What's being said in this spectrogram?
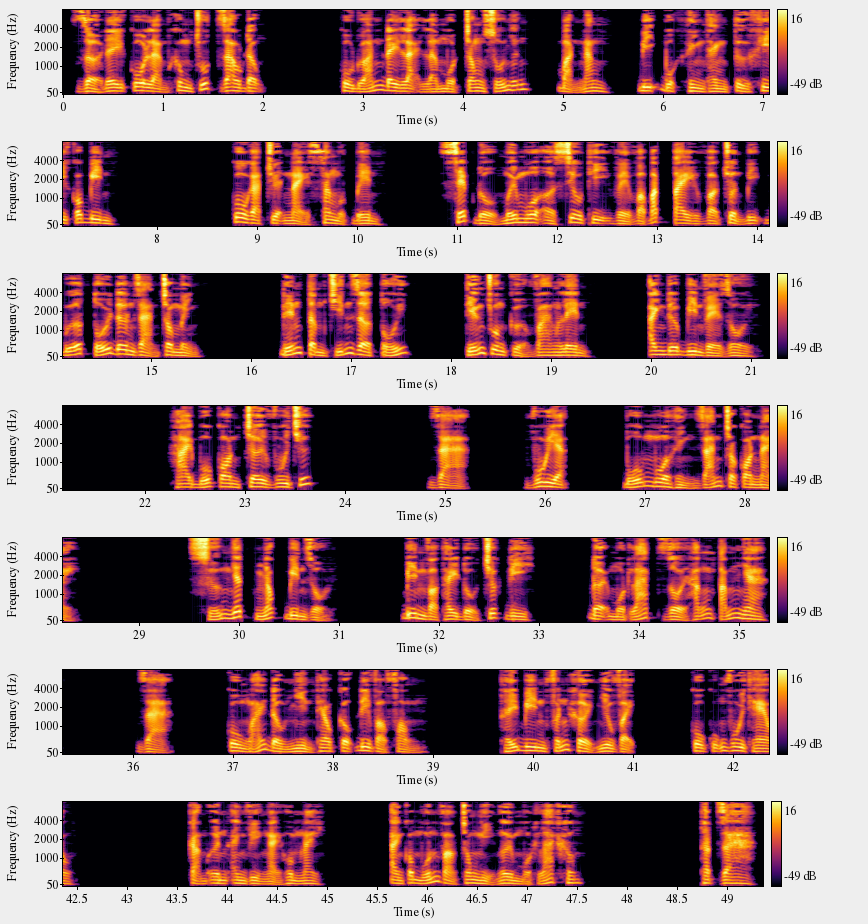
Giờ đây cô làm không chút dao động, Cô đoán đây lại là một trong số những bản năng bị buộc hình thành từ khi có pin. Cô gạt chuyện này sang một bên, xếp đồ mới mua ở siêu thị về và bắt tay vào chuẩn bị bữa tối đơn giản cho mình. Đến tầm 9 giờ tối, tiếng chuông cửa vang lên anh đưa pin về rồi. Hai bố con chơi vui chứ? Dạ, vui ạ. Bố mua hình dán cho con này. Sướng nhất nhóc pin rồi. pin vào thay đồ trước đi. Đợi một lát rồi hẵng tắm nha. Dạ. Cô ngoái đầu nhìn theo cậu đi vào phòng. Thấy Bin phấn khởi như vậy, cô cũng vui theo. Cảm ơn anh vì ngày hôm nay. Anh có muốn vào trong nghỉ ngơi một lát không? Thật ra,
